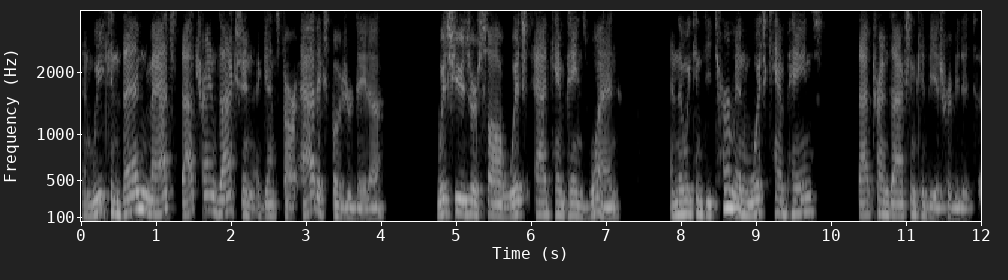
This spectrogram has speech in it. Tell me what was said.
And we can then match that transaction against our ad exposure data, which user saw which ad campaigns when, and then we can determine which campaigns that transaction can be attributed to.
